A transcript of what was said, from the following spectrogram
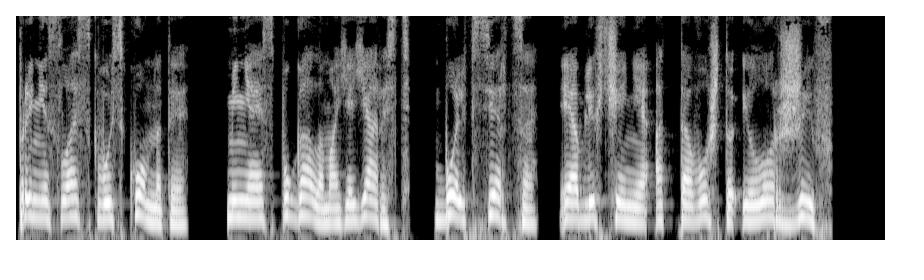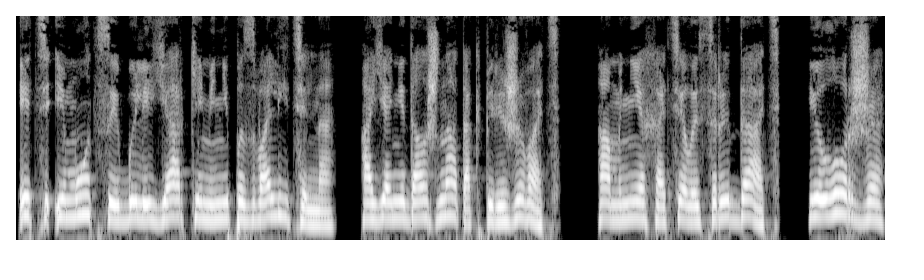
пронеслась сквозь комнаты. Меня испугала моя ярость, боль в сердце и облегчение от того, что Илор жив. Эти эмоции были яркими непозволительно, а я не должна так переживать. А мне хотелось рыдать, и Лор же...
